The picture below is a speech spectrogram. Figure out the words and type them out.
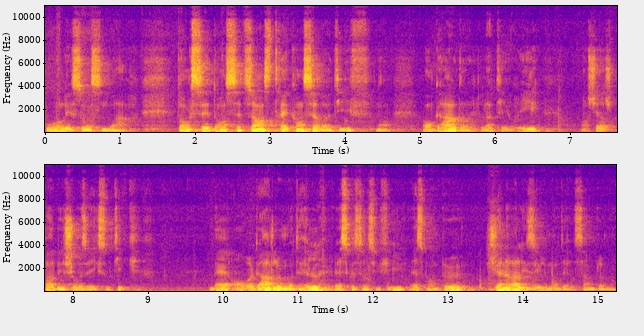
pour les sources noires. Donc c'est dans ce sens très conservatif. On garde la théorie, on ne cherche pas des choses exotiques, mais on regarde le modèle, est-ce que ça suffit? Est-ce qu'on peut généraliser le modèle simplement?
